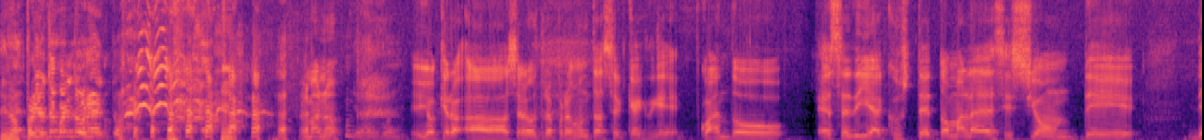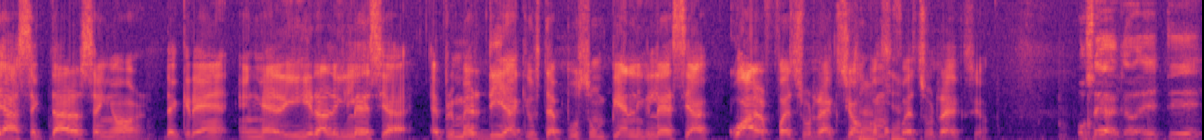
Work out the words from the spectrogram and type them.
Y no, pero yo te perdoné. Hermano, yo quiero hacer otra pregunta acerca de cuando ese día que usted toma la decisión de, de aceptar al Señor, de creer en Él y ir a la iglesia, el primer día que usted puso un pie en la iglesia, ¿cuál fue su reacción? ¿Cómo fue su reacción? O sea, este,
